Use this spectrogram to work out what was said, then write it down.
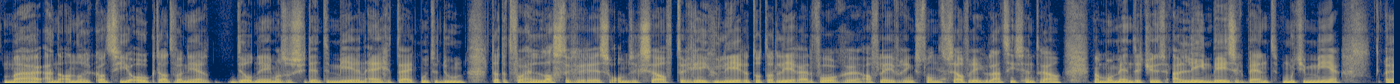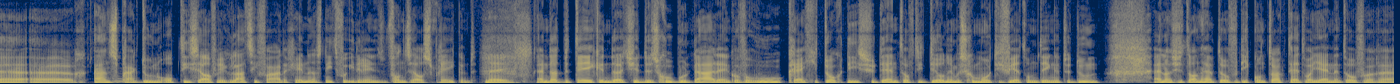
maar aan de andere kant zie je ook dat wanneer deelnemers of studenten meer in eigen tijd moeten doen, dat het voor hen lastiger is om zichzelf te reguleren tot dat leren. De vorige aflevering stond zelfregulatie centraal. Maar op het moment dat je dus alleen bezig bent, moet je meer eh, eh, aanspraak doen op die zelfregulatievaardigheden. Dat is niet voor iedereen vanzelfsprekend. nee, En dat betekent dat je dus goed moet nadenken over hoe krijg je toch die studenten of die deelnemers gemotiveerd om dingen te doen. En als je het dan hebt over die contacttijd waar jij net over eh,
